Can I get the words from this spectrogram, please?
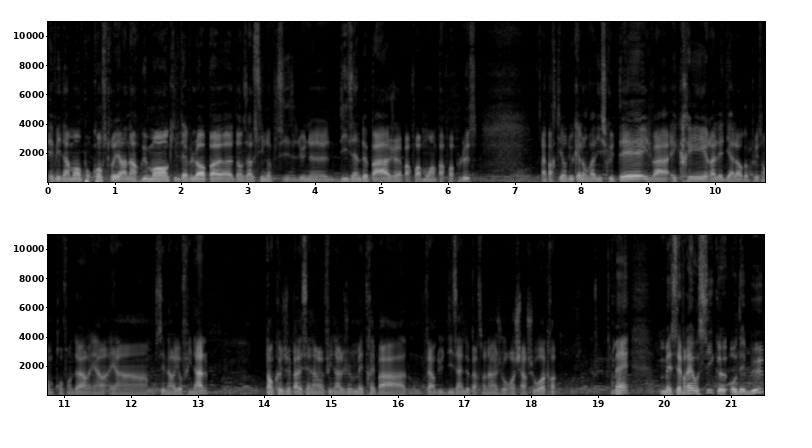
évidemment, pour construire un argument qu'il développe euh, dans un synopsis d'une dizaine de pages, parfois moins, parfois plus, à partir duquel on va discuter, il va écrire les dialogues plus en profondeur et un, scénario final. Tant que je n'ai pas le scénario final, je ne me mettrai pas à faire du design de personnage ou recherche ou autre. Mais, c'est vrai aussi qu'au début,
